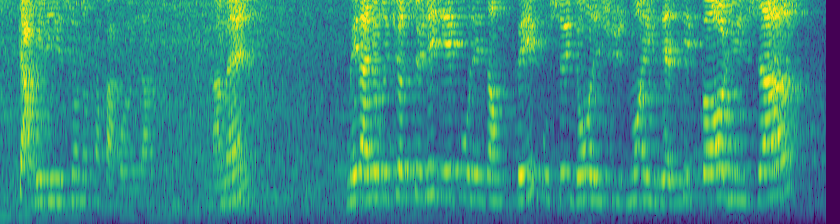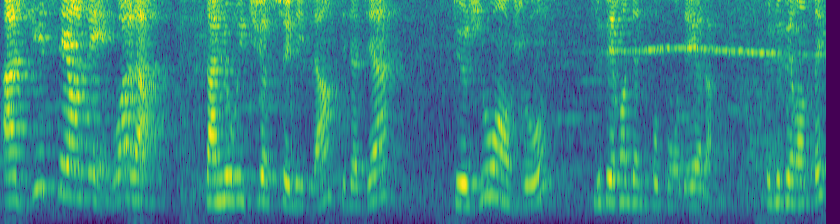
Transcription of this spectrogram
Stabilisons dans sa parole là. Amen. Mais la nourriture solide est pour les enfants, pour ceux dont les jugements exercés par l'usage à discerner. Voilà. Sa nourriture solide là, c'est-à-dire de jour en jour, nous pouvons rentrer une profondeur là. Nous rentrer,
